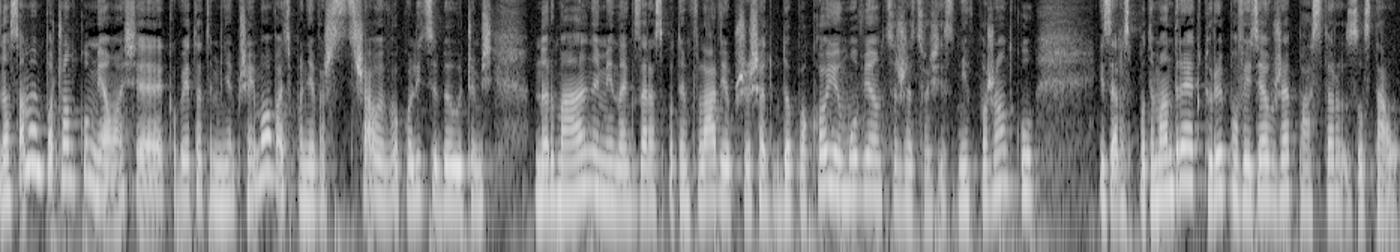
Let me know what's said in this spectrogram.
Na samym początku miała się kobieta tym nie przejmować, ponieważ strzały w okolicy były czymś normalnym, jednak zaraz potem Flavio przyszedł do pokoju, mówiąc, że coś jest nie w porządku. I zaraz potem André, który powiedział, że pastor został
